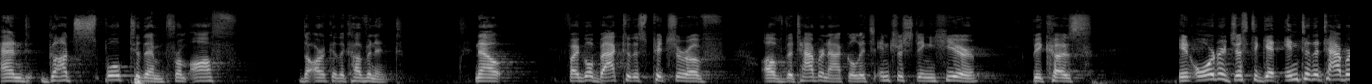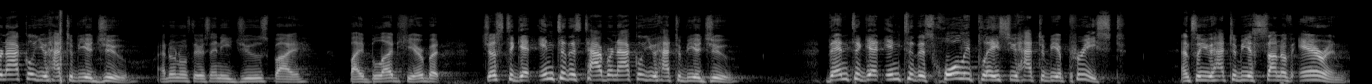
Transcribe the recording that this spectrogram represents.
And God spoke to them from off the Ark of the Covenant. Now, if I go back to this picture of, of the tabernacle, it's interesting here because in order just to get into the tabernacle, you had to be a Jew. I don't know if there's any Jews by, by blood here, but just to get into this tabernacle, you had to be a Jew. Then to get into this holy place, you had to be a priest. And so you had to be a son of Aaron,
